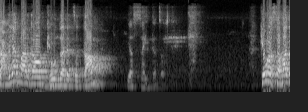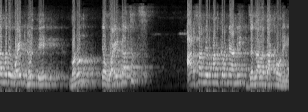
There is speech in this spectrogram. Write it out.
चांगल्या मार्गावर घेऊन जाण्याचं काम या साहित्याचं असते. केवळ समाजामध्ये वाईट घडते म्हणून त्या वाईटाच आरसा निर्माण करणे आणि जगाला दाखवणे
